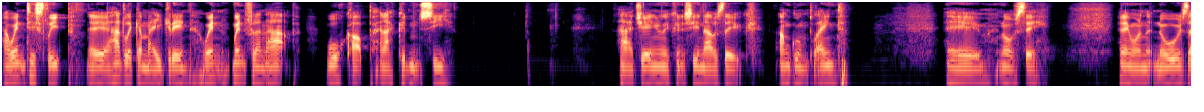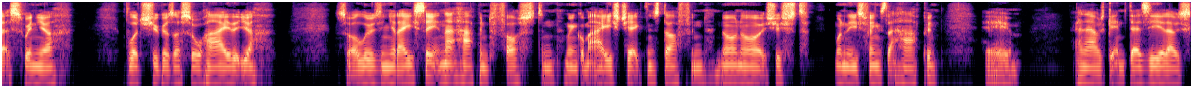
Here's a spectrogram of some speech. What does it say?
I went to sleep. Uh, I had like a migraine. went went for a nap. Woke up and I couldn't see. I genuinely couldn't see, and I was like, I'm going blind. Um, and obviously, anyone that knows that's when your blood sugars are so high that you're sort of losing your eyesight, and that happened first. And went and got my eyes checked and stuff. And no, no, it's just one of these things that happen. Um, and I was getting dizzy, I was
